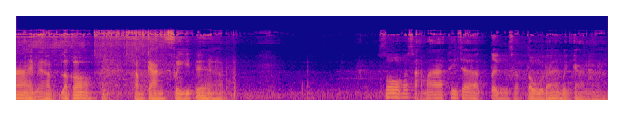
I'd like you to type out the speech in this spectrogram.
มากเห็นไหมครับ แล้วก็ทำการฟรีดด้วยครับ โซ่ก็สามารถที่จะตึงศัตรูได้เหมือนกันนะครับ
